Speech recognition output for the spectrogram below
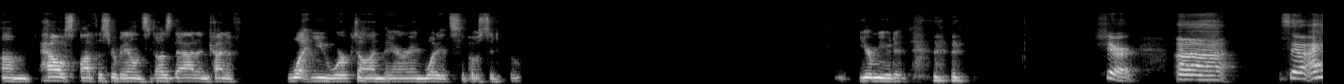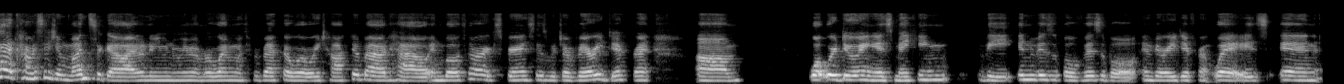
um, how Spot the Surveillance does that and kind of what you worked on there and what it's supposed to do. You're muted. sure. Uh, so I had a conversation months ago, I don't even remember when, with Rebecca, where we talked about how in both our experiences, which are very different, um, what we're doing is making the invisible visible in very different ways. In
